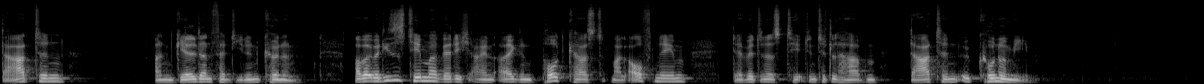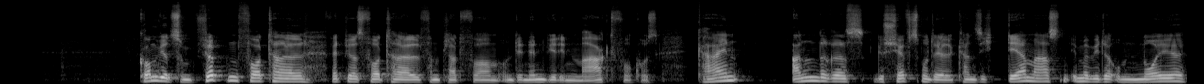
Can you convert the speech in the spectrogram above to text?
Daten an Geldern verdienen können. Aber über dieses Thema werde ich einen eigenen Podcast mal aufnehmen. Der wird den Titel haben Datenökonomie. Kommen wir zum vierten Vorteil, Wettbewerbsvorteil von Plattformen und den nennen wir den Marktfokus. Kein anderes Geschäftsmodell kann sich dermaßen immer wieder um neue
